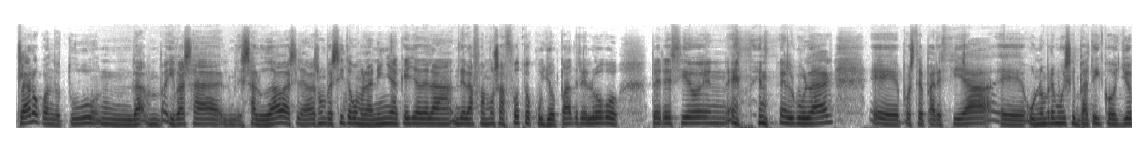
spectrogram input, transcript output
claro, cuando tú mm, ibas a, le saludabas y le dabas un besito como la niña aquella de la, de la famosa foto cuyo padre luego pereció en, el gulag, eh, pues te parecía eh, un hombre muy simpático. Yo,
